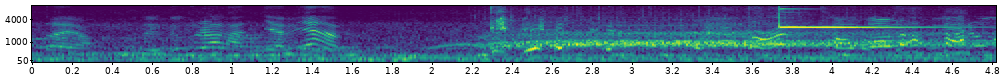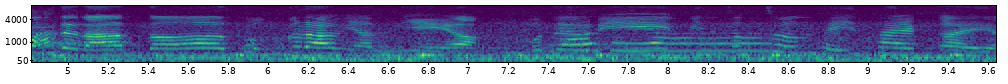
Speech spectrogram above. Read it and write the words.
왔어요. 오늘 누구랑 왔냐면 저번 브이로그 때 나왔던 동그라미 언니예요. 오늘 우리 민속촌 데이트 할 거예요.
